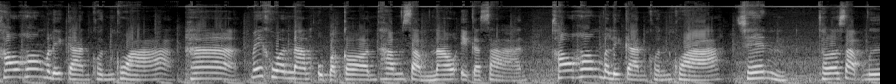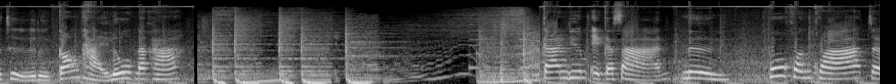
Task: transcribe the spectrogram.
เข้าห้องบริการค้นคว้า 5. ไม่ควรนำอุปกรณ์ทำสำเนาเอกสาร เข้าห้องบริการค้นคว้า เช่น โทรศัพท์มือถือหรือกล้องถ่ายรูปนะคะการยืมเอกสาร 1. ผู้ค้นคว้าจะ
